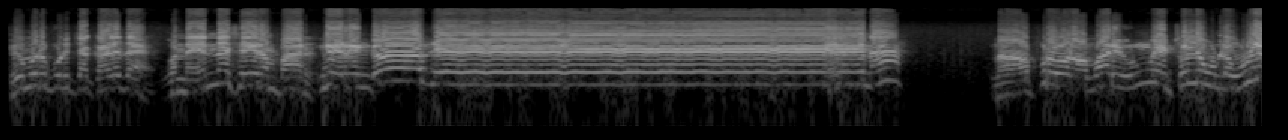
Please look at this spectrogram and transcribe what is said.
திமிரு பிடிச்ச கழுத உன்னை என்ன செய்யறேன் பாரு. நெருங்காதே. நான் அப்புறம் மாதிரி உண்மையை சொல்லி உன்னை உள்ள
